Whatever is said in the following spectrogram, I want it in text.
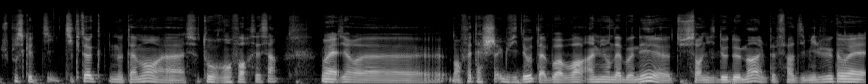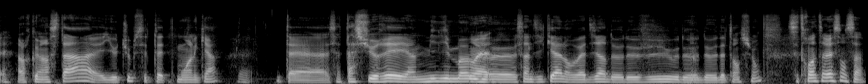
Je pense que TikTok, notamment, a surtout renforcé ça. Ouais. dire, euh, bah, en fait, à chaque vidéo, tu as beau avoir un million d'abonnés, euh, tu sors une vidéo demain, elle peut faire 10 000 vues. Ouais. Alors que Insta et YouTube, c'est peut-être moins le cas. Ça t'assurait un minimum syndical, on va dire, de, de vues ou d'attention. De, c'est trop intéressant ça.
